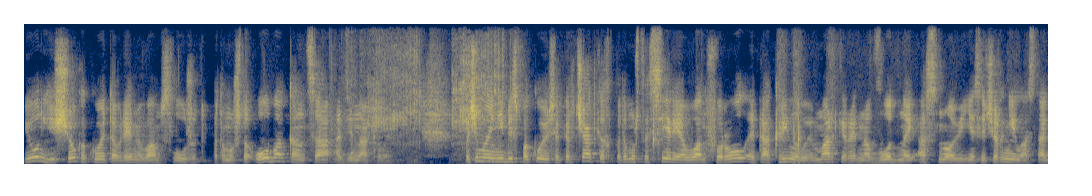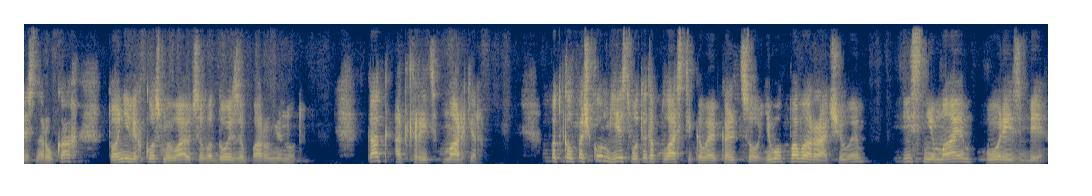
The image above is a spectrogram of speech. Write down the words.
и он еще какое-то время вам служит, потому что оба конца одинаковые. Почему я не беспокоюсь о перчатках? Потому что серия One for All это акриловые маркеры на водной основе. Если чернила остались на руках, то они легко смываются водой за пару минут. Как открыть маркер? Под колпачком есть вот это пластиковое кольцо. Его поворачиваем и снимаем по резьбе.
